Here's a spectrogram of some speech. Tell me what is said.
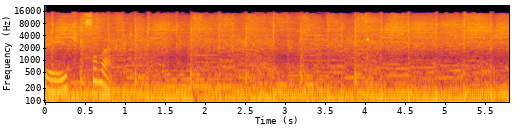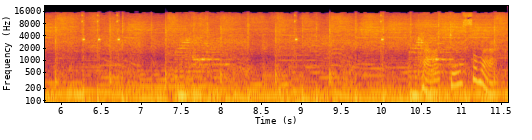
Stage select. Character select.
